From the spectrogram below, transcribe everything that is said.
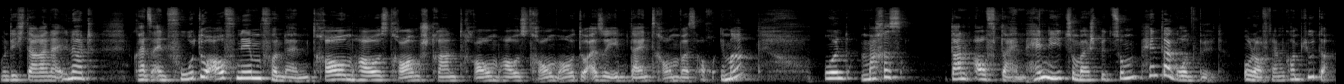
und dich daran erinnert. Du kannst ein Foto aufnehmen von deinem Traumhaus, Traumstrand, Traumhaus, Traumauto, also eben dein Traum, was auch immer. Und mach es dann auf deinem Handy zum Beispiel zum Hintergrundbild oder auf deinem Computer.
